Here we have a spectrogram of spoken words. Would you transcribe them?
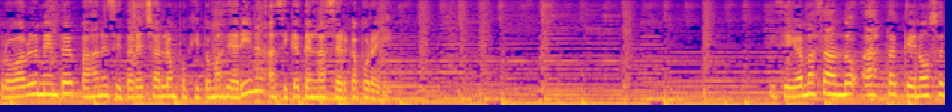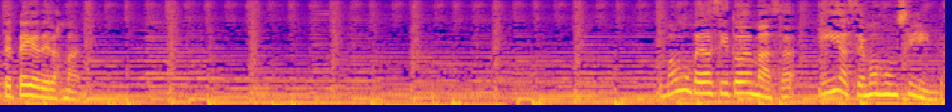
Probablemente vas a necesitar echarle un poquito más de harina, así que tenla cerca por allí. Y sigue amasando hasta que no se te pegue de las manos. Tomamos un pedacito de masa y hacemos un cilindro.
